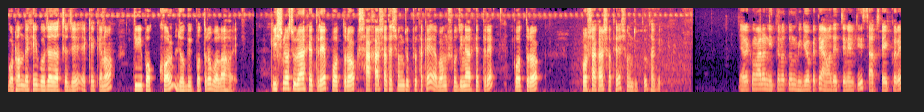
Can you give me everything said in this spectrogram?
গঠন দেখেই বোঝা যাচ্ছে যে একে কেন ত্রিপক্ষল যৌগিক পত্র বলা হয়। কৃষ্ণচূড়ার ক্ষেত্রে পত্রক শাখার সাথে সংযুক্ত থাকে এবং সজিনার ক্ষেত্রে পত্রক প্রশাখার সাথে সংযুক্ত থাকে। এরকম আরও নিত্য নতুন ভিডিও পেতে আমাদের চ্যানেলটি সাবস্ক্রাইব করে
